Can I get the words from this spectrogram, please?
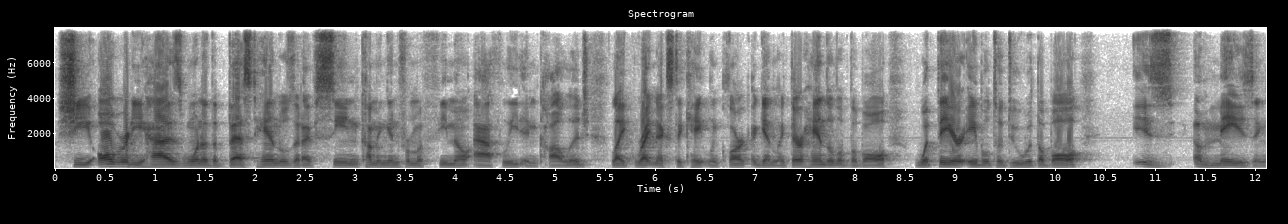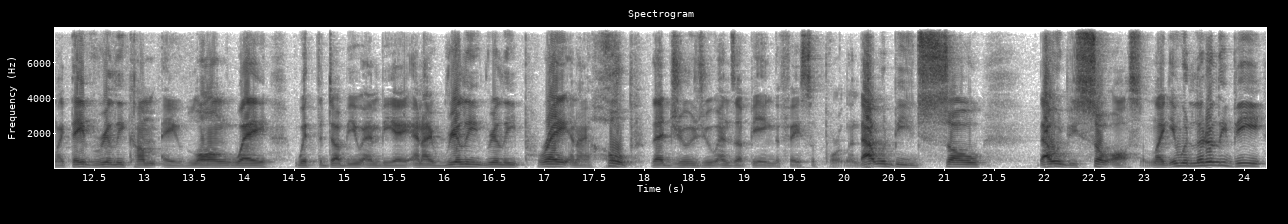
She already has one of the best handles that I've seen coming in from a female athlete in college, like right next to Caitlin Clark. Again, like their handle of the ball, what they are able to do with the ball is amazing. Like they've really come a long way with the WNBA, and I really, really pray and I hope that Juju ends up being the face of Portland. That would be so. That would be so awesome. Like it would literally be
